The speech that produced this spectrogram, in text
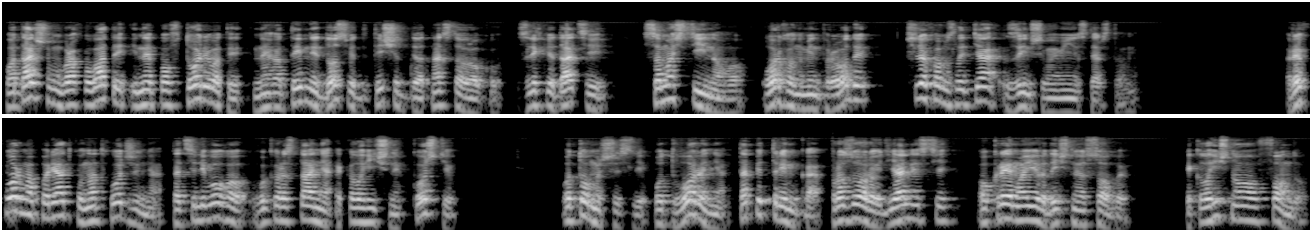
в подальшому врахувати і не повторювати негативний досвід 2019 року з ліквідації самостійного органу Мінприроди шляхом злиття з іншими міністерствами. Реформа порядку надходження та цільового використання екологічних коштів, у тому числі утворення та підтримка прозорої діяльності окремої юридичної особи екологічного фонду,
